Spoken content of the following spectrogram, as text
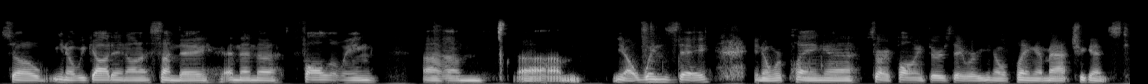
So, you know, we got in on a Sunday and then the following, um, um, you know, Wednesday, you know, we're playing, uh, sorry, following Thursday, we're, you know, we're playing a match against,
